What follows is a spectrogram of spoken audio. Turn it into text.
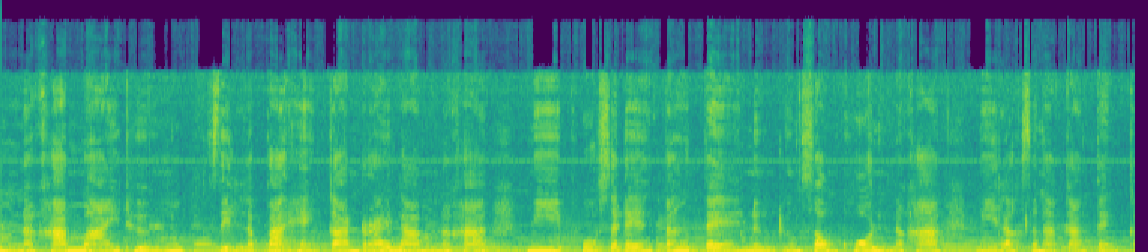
ำนะคะหมายถึงศิลปะแห่งการไร่ลำนะคะ มีผู้แสดงตั้งแต่ 1-2 คนนะคะ มีลักษณะการแต่งก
